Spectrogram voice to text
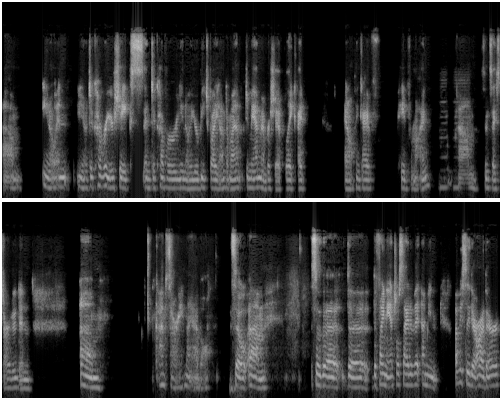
um, you know and you know to cover your shakes and to cover you know your beachbody on demand, demand membership like i i don't think i've paid for mine mm-hmm. um, since i started and um, I'm sorry, my eyeball. So, um, so the the the financial side of it. I mean, obviously there are there are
